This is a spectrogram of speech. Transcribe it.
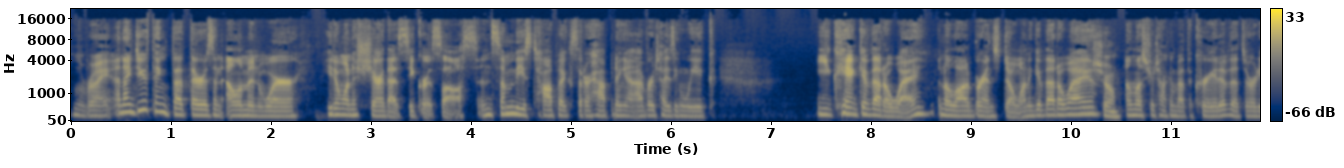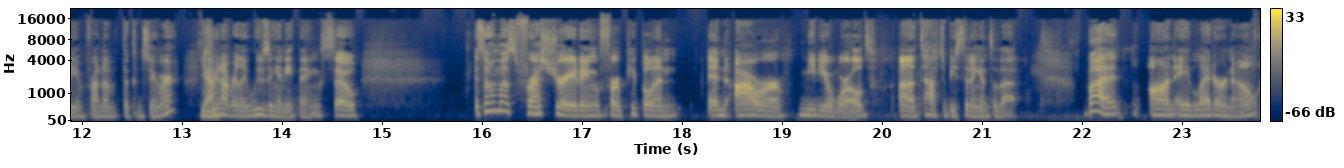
right. And I do think that there is an element where you don't want to share that secret sauce. And some of these topics that are happening at Advertising Week, you can't give that away. And a lot of brands don't want to give that away. Sure. Unless you're talking about the creative that's already in front of the consumer. So Yeah. you're not really losing anything. So it's almost frustrating for people in in our media world uh, to have to be sitting into that. But on a lighter note,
